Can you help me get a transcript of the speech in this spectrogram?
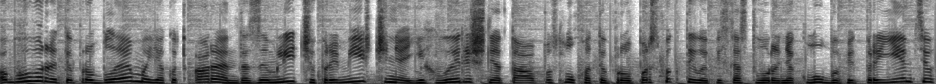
Обговорити проблеми, як от оренда землі чи приміщення, їх вирішення та послухати про перспективи після створення клубу підприємців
